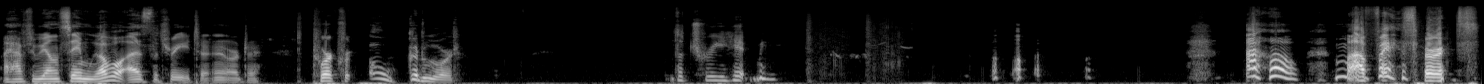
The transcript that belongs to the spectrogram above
I have to be on the same level as the tree to, in order to Twerk for. Oh, good lord. The tree hit me. Ow! My face hurts!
